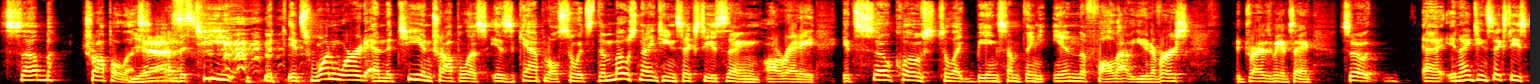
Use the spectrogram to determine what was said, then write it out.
Subtropolis. Yes. And the T, it's one word, and the T in Tropolis is capital. So it's the most 1960s thing already. It's so close to like being something in the Fallout universe. It drives me insane. So uh, in 1960s,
